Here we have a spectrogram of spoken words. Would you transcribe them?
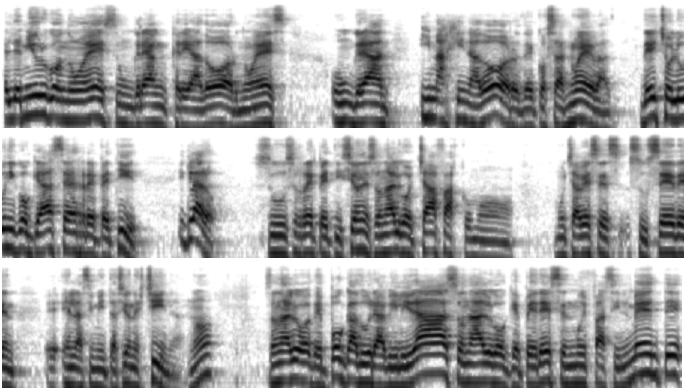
El demiurgo no es un gran creador, no es un gran imaginador de cosas nuevas. De hecho, lo único que hace es repetir. Y claro, sus repeticiones son algo chafas como muchas veces suceden eh, en las imitaciones chinas, ¿no? Son algo de poca durabilidad, son algo que perecen muy fácilmente,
